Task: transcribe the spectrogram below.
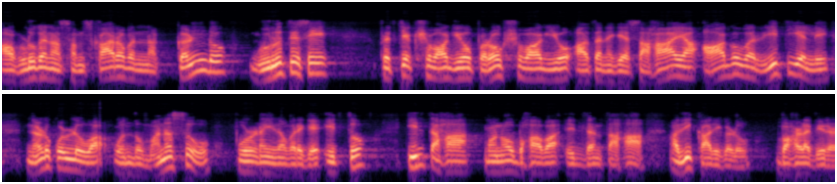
ಆ ಹುಡುಗನ ಸಂಸ್ಕಾರವನ್ನ ಕಂಡು ಗುರುತಿಸಿ ಪ್ರತ್ಯಕ್ಷವಾಗಿಯೋ ಪರೋಕ್ಷವಾಗಿಯೋ ಆತನಿಗೆ ಸಹಾಯ ಆಗುವ ರೀತಿಯಲ್ಲಿ ನಡ್ಕೊಳ್ಳುವ ಒಂದು ಮನಸ್ಸು ಪೂರ್ಣಯ್ಯನವರಿಗೆ ಇತ್ತು. ಇಂತಹ ಮನೋಭಾವ ಇದ್ದಂತಹ ಅಧಿಕಾರಿಗಳು ಬಹಳ ವಿರಳ.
